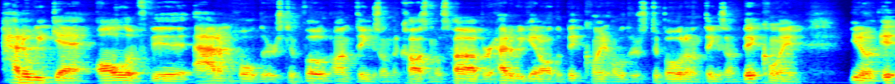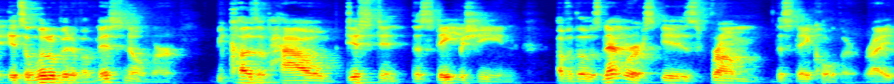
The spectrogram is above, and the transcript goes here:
how do we get all of the Atom holders to vote on things on the Cosmos Hub or how do we get all the Bitcoin holders to vote on things on Bitcoin, you know, it, it's a little bit of a misnomer because of how distant the state machine of those networks is from the stakeholder, right?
